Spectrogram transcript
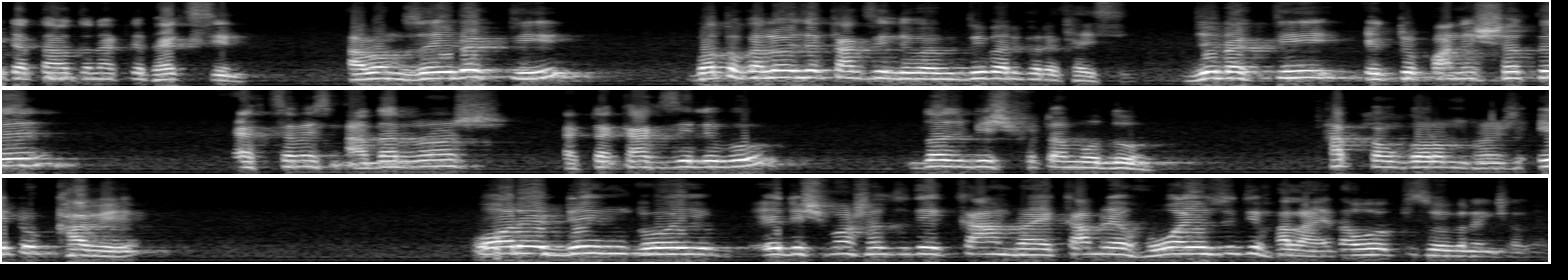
এটা তার জন্য একটা ভ্যাকসিন। এবং যেই ব্যক্তি, গতকাল ওই যে লেবু আমি দুইবার করে খাইছি। যে ব্যক্তি একটু পানির সাথে এক চামচ আদার রস, একটা কাগজি লেবু দশ বিশ ফোঁটা মধু, হাফ কাপ গরম এটুক খাবে। পরে ডেং ওই এডিস মশা যদি কামড়ায় কামড়ে হওয়াই যদি ফালায় তা ও কিছু হবে না ইনশাল্লাহ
